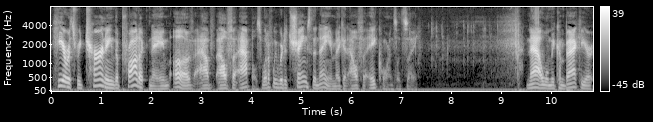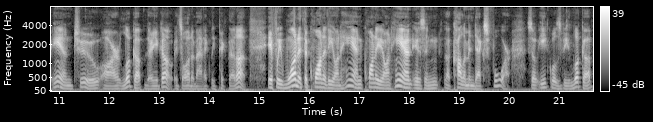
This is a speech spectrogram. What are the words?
here it's returning the product name of alpha apples. What if we were to change the name, make it alpha acorns, let's say? Now, when we come back here into our lookup, there you go. It's automatically picked that up. If we wanted the quantity on hand, quantity on hand is in uh, column index 4. So equals VLOOKUP.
